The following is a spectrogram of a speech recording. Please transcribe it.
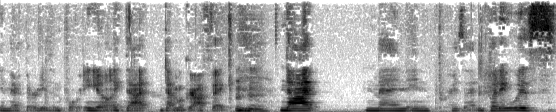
in their 30s and 40s, you know, like that demographic, Mhm. not men in prison. But it was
